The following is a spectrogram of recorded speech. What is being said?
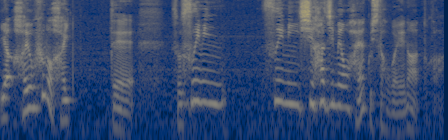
いや早風呂入ってその睡眠睡眠し始めを早くした方がええなとか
